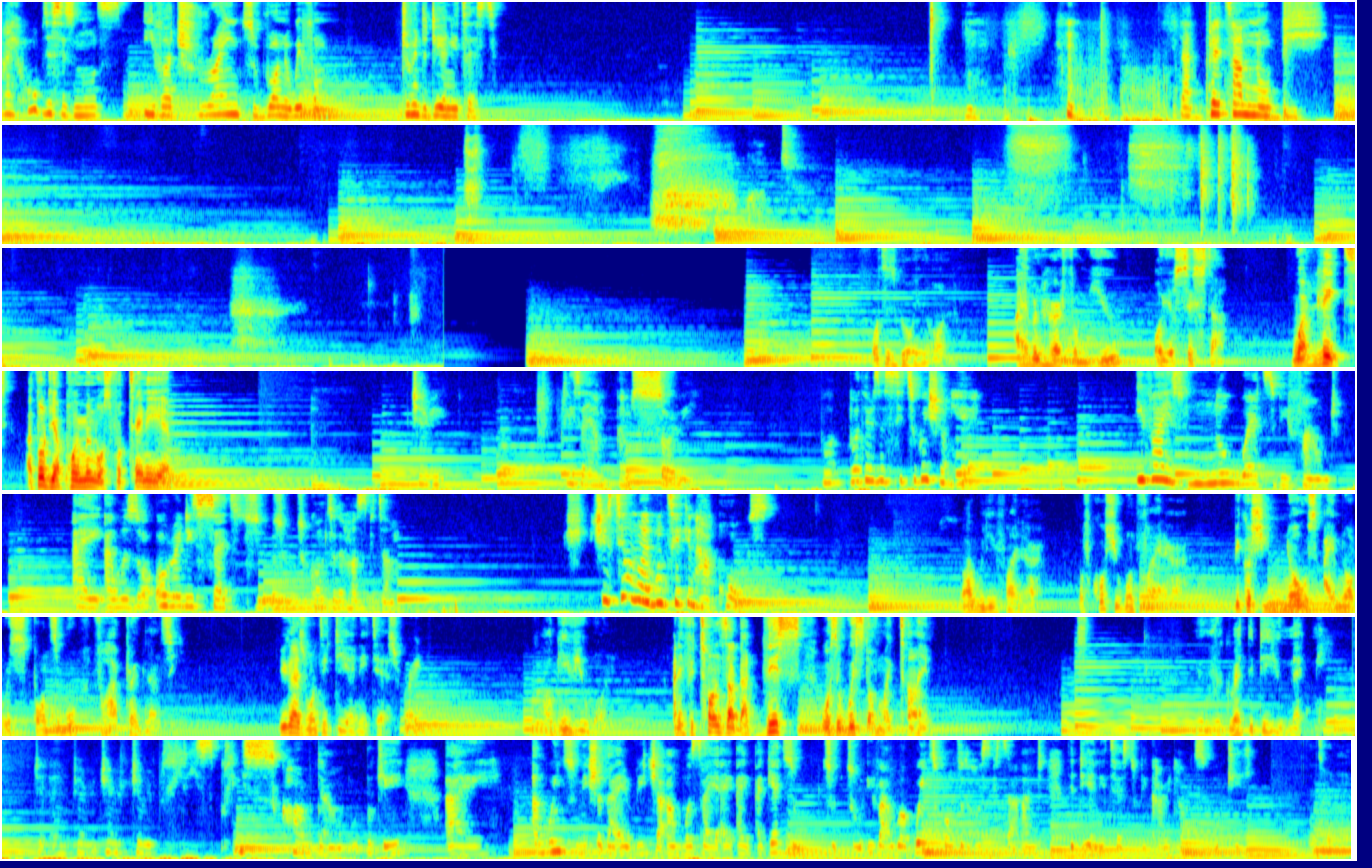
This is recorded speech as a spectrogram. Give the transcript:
I hope this is not Eva trying to run away from doing the DNA test. No. Hmm. it had better not be. Heard from you or your sister. We're late. I thought the appointment was for 10 a.m. Um, Jerry, please, I am I'm sorry. But but there's a situation here. Eva is nowhere to be found. I I was already set to, to, to come to the hospital. Sh- She's still not even taking her calls. Why will you find her? Of course, you won't find her because she knows I am not responsible for her pregnancy. You guys want a DNA test, right? I'll give you one. And if it turns out that this was a waste of my time, you'll regret the day you met me. Jerry, um, Jerry, Jerry, please, please calm down, okay? I I'm going to make sure that I reach her and once I I, I get to, to, to Eva, we're going to come to the hospital and the DNA test will be carried out, okay? Whatever.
